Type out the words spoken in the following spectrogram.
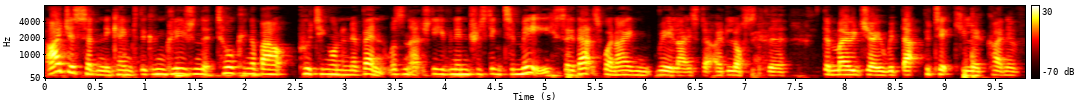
i just suddenly came to the conclusion that talking about putting on an event wasn't actually even interesting to me so that's when i realized that i'd lost the the mojo with that particular kind of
